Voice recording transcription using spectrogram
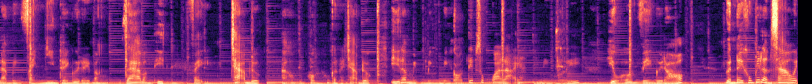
là mình phải nhìn thấy người đấy bằng da, bằng thịt, phải chạm được. À không không không cần phải chạm được. Ý là mình mình mình có tiếp xúc qua lại thì mình mới hiểu hơn về người đó. Gần đây không biết làm sao ấy,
